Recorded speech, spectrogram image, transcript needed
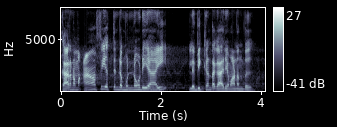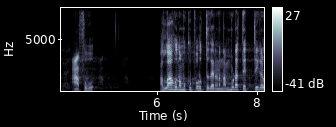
കാരണം ആഫിയത്തിന്റെ മുന്നോടിയായി ലഭിക്കേണ്ട കാര്യമാണെന്ത്? ആഫുവ് അള്ളാഹു നമുക്ക് പുറത്തു തരണം. നമ്മുടെ തെറ്റുകൾ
